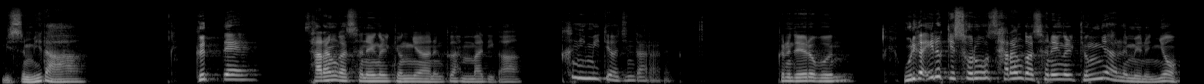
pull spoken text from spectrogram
믿습니다. 그때 사랑과 선행을 격려하는 그 한마디가 큰 힘이 되어진다라는 거예요. 그런데 여러분, 우리가 이렇게 서로 사랑과 선행을 격려하려면은요,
